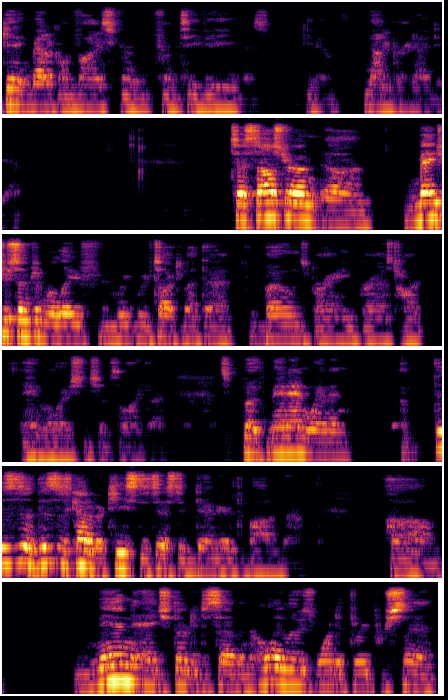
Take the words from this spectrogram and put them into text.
getting medical advice from from TV is you know not a great idea. Testosterone, uh, major symptom relief, and we, we've talked about that. Bones, brain, breast, heart, and relationships. I like that. It's both men and women. Uh, this is a, this is kind of a key statistic down here at the bottom now. Um, men aged 30 to 7 only lose 1 to 3%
